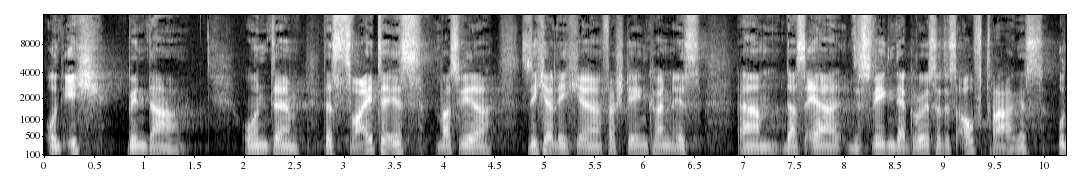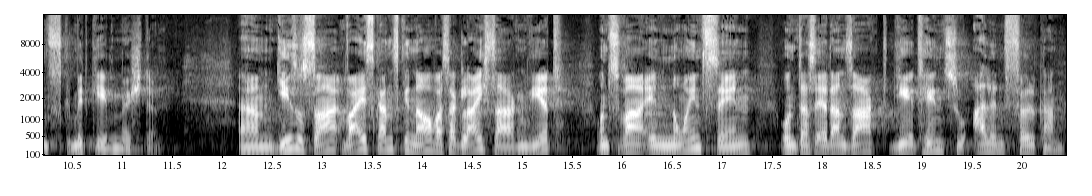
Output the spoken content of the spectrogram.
Und ich bin da. Und ähm, das Zweite ist, was wir sicherlich äh, verstehen können, ist, ähm, dass er deswegen der Größe des Auftrages uns mitgeben möchte. Ähm, Jesus weiß ganz genau, was er gleich sagen wird, und zwar in 19, und dass er dann sagt, geht hin zu allen Völkern,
